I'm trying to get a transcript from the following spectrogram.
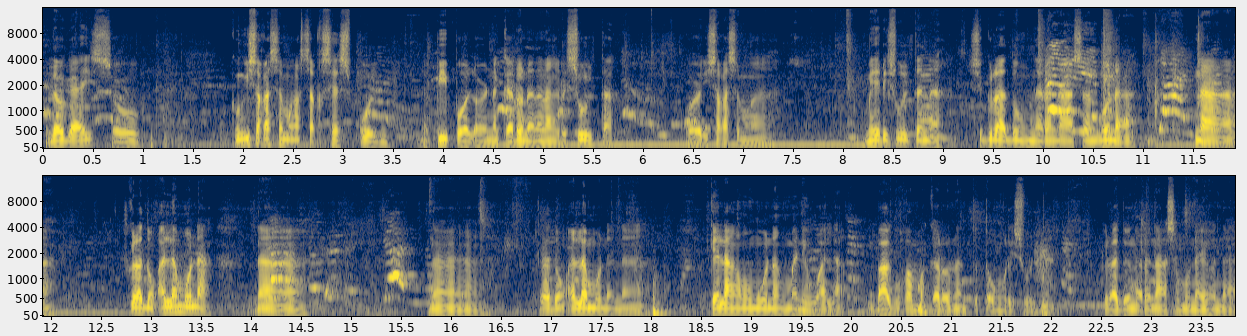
Hello guys, so kung isa ka sa mga successful na people or nagkaroon na ng resulta or isa ka sa mga may resulta na siguradong naranasan mo na na siguradong alam mo na na na siguradong alam mo na na kailangan mo munang maniwala bago ka magkaroon ng totoong resulta. Siguradong naranasan mo na yon na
